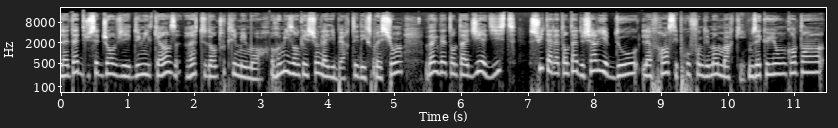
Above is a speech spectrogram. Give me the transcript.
La date du 7 janvier 2015 reste dans toutes les mémoires. Remise en question de la liberté d'expression, vague d'attentats djihadistes, suite à l'attentat de Charlie Hebdo, la France est profondément marquée. Nous accueillons Quentin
